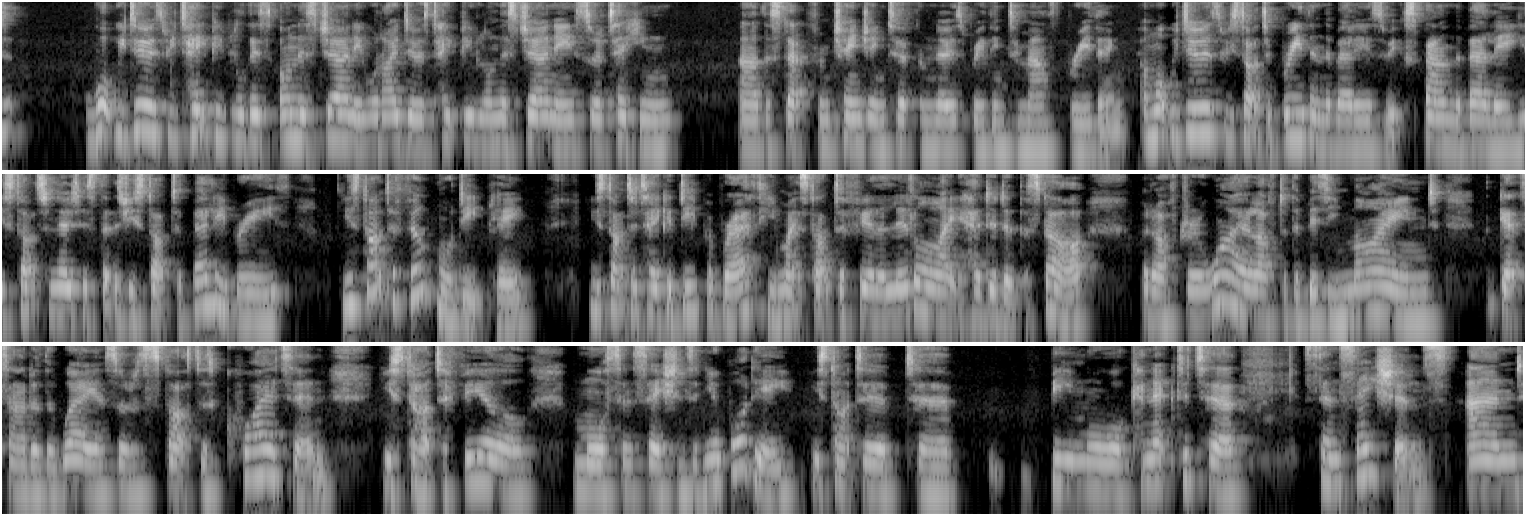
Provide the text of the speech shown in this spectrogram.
what we do is we take people this on this journey. What I do is take people on this journey, sort of taking uh, the step from changing to from nose breathing to mouth breathing. And what we do is we start to breathe in the belly as we expand the belly. You start to notice that as you start to belly breathe, you start to feel more deeply. You start to take a deeper breath. You might start to feel a little lightheaded at the start, but after a while, after the busy mind gets out of the way and sort of starts to quieten, you start to feel more sensations in your body. You start to, to be more connected to sensations. And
